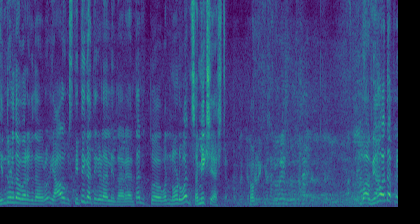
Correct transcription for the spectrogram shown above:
ಹಿಂದುಳಿದ ವರ್ಗದವರು ಯಾವ ಸ್ಥಿತಿಗತಿಗಳಲ್ಲಿದ್ದಾರೆ ಅಂತ ಒಂದು ನೋಡುವ ಸಮೀಕ್ಷೆ ಅಷ್ಟೆ. ವಿರೋಧ ಪ್ರ,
